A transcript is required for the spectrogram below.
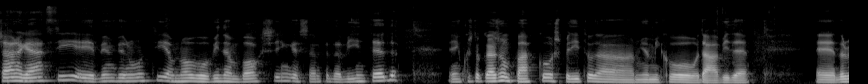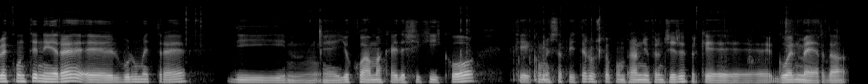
Ciao ragazzi e benvenuti a un nuovo video unboxing, sempre da Vinted e in questo caso un pacco spedito da mio amico Davide. Eh, dovrebbe contenere eh, il volume 3 di mm, eh, Yokohama Kaida Shikiko che come sapete lo sto comprando in francese perché Goen merda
